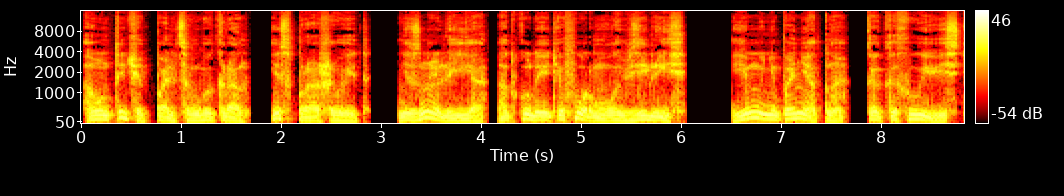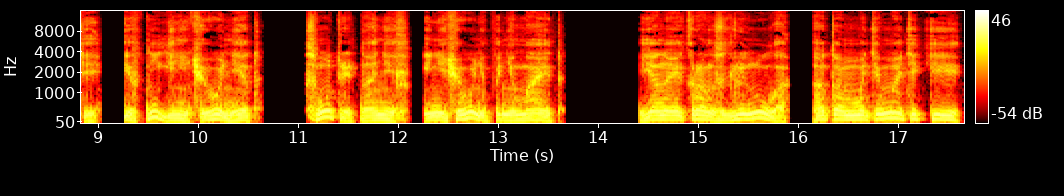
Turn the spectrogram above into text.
а он тычет пальцем в экран и спрашивает, не знаю ли я, откуда эти формулы взялись. Ему непонятно, как их вывести, и в книге ничего нет. Смотрит на них и ничего не понимает. Я на экран взглянула, а там математики,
